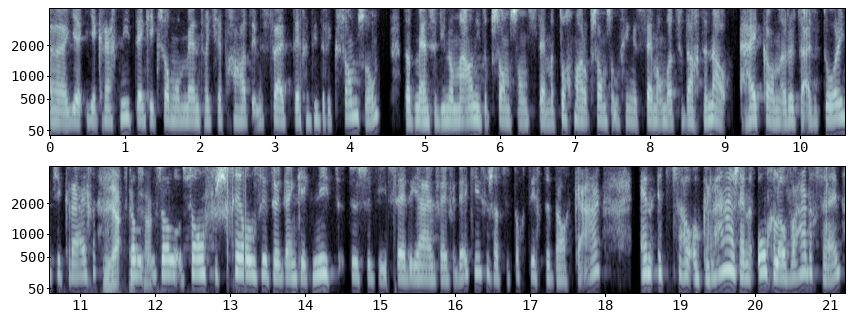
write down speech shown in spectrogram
Uh, je, je krijgt niet, denk ik, zo'n moment wat je hebt gehad in de strijd tegen Diederik Samson. Dat mensen die normaal niet op Samson stemmen, toch maar op Samson gingen stemmen. Omdat ze dachten, nou, hij kan Rutte uit het torentje krijgen. Ja, Zo'n zo, zo verschil zit er, denk ik, niet tussen die CDA en VVD-kiezers. Dat zit toch dichter bij elkaar. En het zou ook raar zijn, ongeloofwaardig zijn,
